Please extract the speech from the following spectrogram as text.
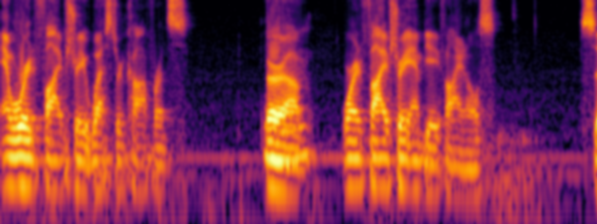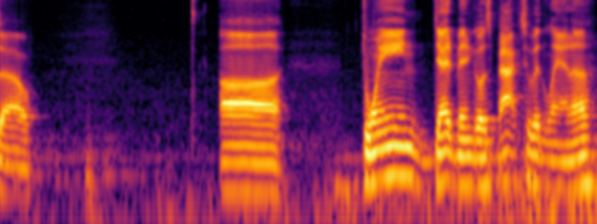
and we're in five straight Western Conference. Or um, we're in five straight NBA Finals. So, uh, Dewayne Dedmon goes back to Atlanta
